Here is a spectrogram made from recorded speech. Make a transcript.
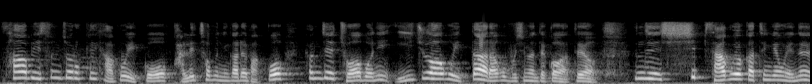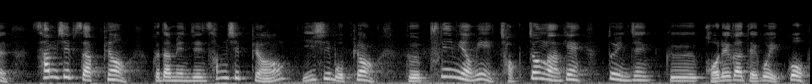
사업이 순조롭게 가고 있고, 관리 처분 인가를 받고, 현재 조합원이 이주하고 있다라고 보시면 될 것 같아요. 현재 14구역 같은 경우에는 34평, 그 다음에 이제 30평, 25평, 그 프리미엄이 적정하게 또 이제 그 거래가 되고 있고,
